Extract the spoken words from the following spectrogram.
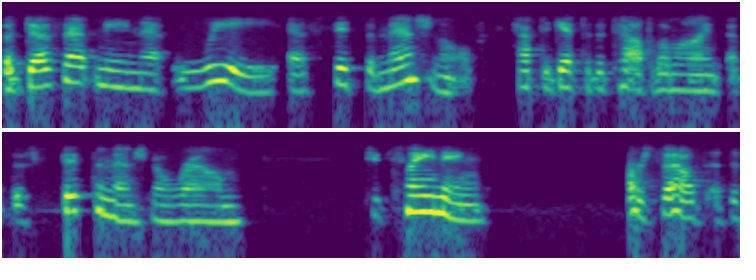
But does that mean that we, as fifth dimensionals, have to get to the top of the line of the fifth dimensional realm to claiming ourselves at the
